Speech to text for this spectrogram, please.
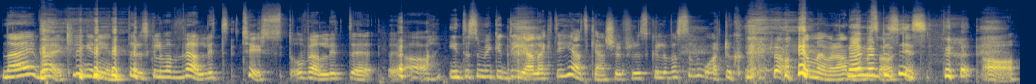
Nej, verkligen inte. Det skulle vara väldigt tyst och väldigt, eh, ja, inte så mycket delaktighet kanske, för det skulle vara svårt att kunna prata med varandra Nej, men precis. Ja.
